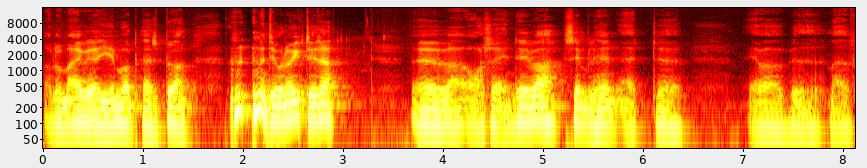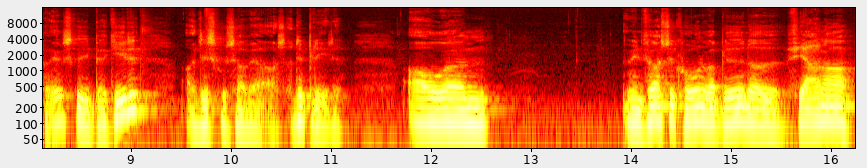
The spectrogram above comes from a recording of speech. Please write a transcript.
og du mig være hjemme og passe børn. Men det var nu ikke det, der øh, var årsagen. Det var simpelthen, at øh, jeg var blevet meget forelsket i Birgitte, og det skulle så være os, og det blev det. Og øh, min første kone var blevet noget fjernere,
